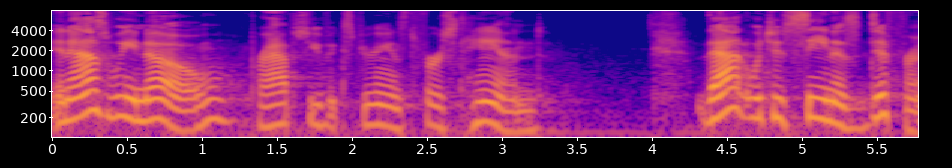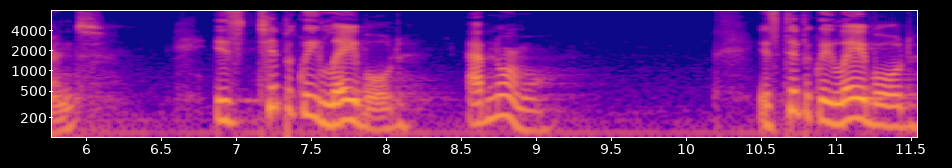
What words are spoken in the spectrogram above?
And as we know, perhaps you've experienced firsthand, that which is seen as different is typically labeled abnormal, is typically labeled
